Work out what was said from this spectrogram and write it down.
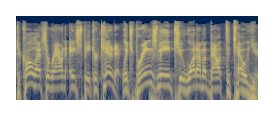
to coalesce around a speaker candidate, which brings me to what I'm about to tell you.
